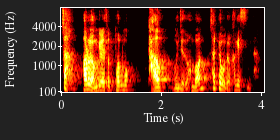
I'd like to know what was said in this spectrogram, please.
자, 바로 연결해서 더 뭐 다음 문제도 한번 살펴보도록 하겠습니다.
